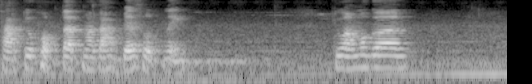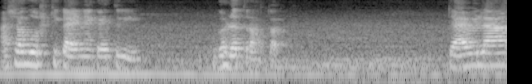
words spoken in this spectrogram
सारखे खोपतात माझा अभ्यास होत नाही. किंवा मग अशा गोष्टी काही नाही काहीतरी घडत राहतात. त्यावेळेला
